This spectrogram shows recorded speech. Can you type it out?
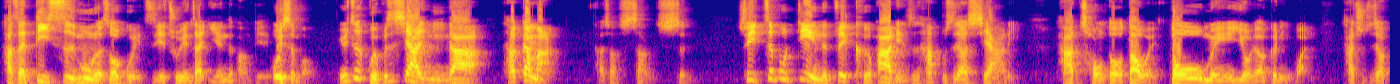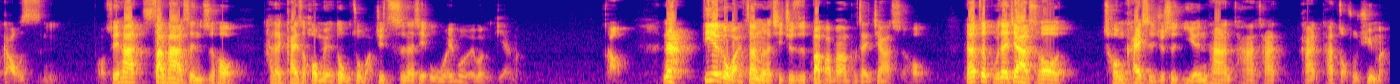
他在第四幕的时候，鬼直接出现在蚁人的旁边。为什么？因为这个鬼不是吓你的，他要干嘛？他是要上身。所以这部电影的最可怕的点是，他不是要吓你，他从头到尾都没有要跟你玩，他就是要搞死你。哦，所以他上他的身之后。他才开始后面的动作嘛，去吃那些五维五维物件嘛。好，那第二个晚上呢，其实就是爸爸妈妈不在家的时候。那这不在家的时候，从开始就是严他他他看他走出去嘛，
